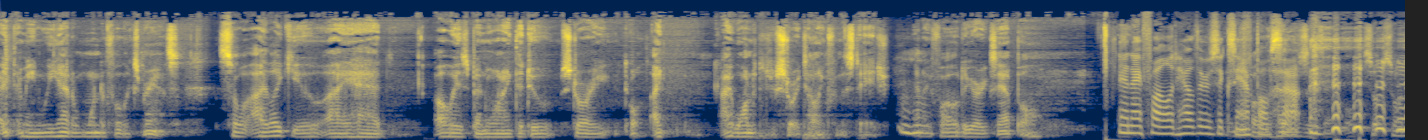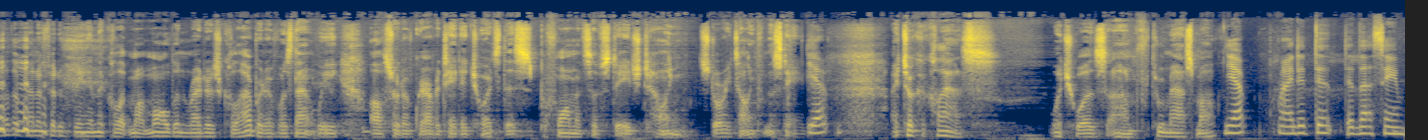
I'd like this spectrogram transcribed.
I, I mean, we had a wonderful experience. So I, like you, I had always been wanting to do story. Well, I, I wanted to do storytelling from the stage, and I followed your example. And I followed Heather's example. So. Example. so, so another benefit of being in the Malden Writers Collaborative was that we all sort of gravitated towards this performance of stage telling, storytelling from the stage. Yep. I took a class, which was um, through MassMouth. Yep. I did, did, did that same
